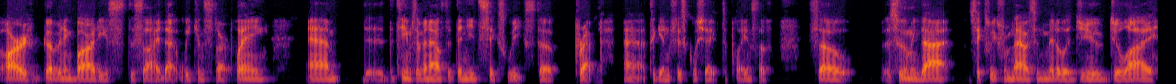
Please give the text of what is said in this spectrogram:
our governing bodies decide that we can start playing, um, the, the teams have announced that they need six weeks to prep uh, to get in physical shape to play and stuff. So assuming that six weeks from now, it's in the middle of June, July,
